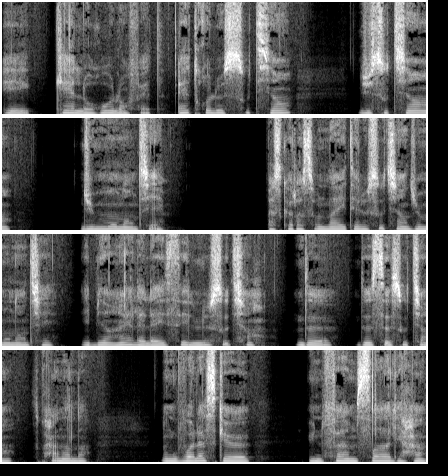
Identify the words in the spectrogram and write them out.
Et quel rôle, en fait, être le soutien du soutien du monde entier parce que Rasulullah était le soutien du monde entier. Eh bien, elle, elle a essayé le soutien de, de ce soutien. Subhanallah. Donc voilà ce que une femme saliha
